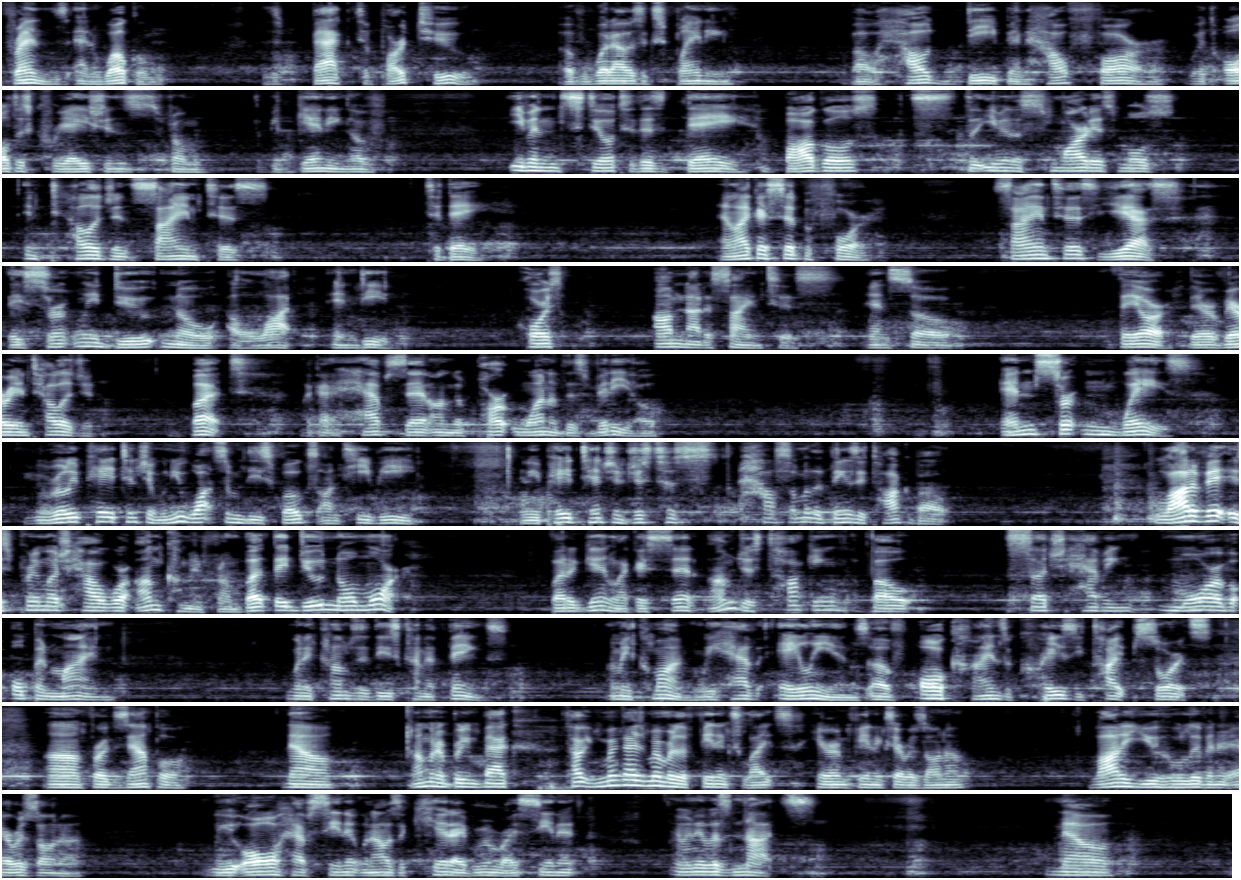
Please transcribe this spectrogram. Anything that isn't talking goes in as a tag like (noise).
friends, and welcome is back to part two of what I was explaining about how deep and how far with all these creations from the beginning of even still to this day boggles the, even the smartest, most intelligent scientists today. And like I said before, scientists, yes, they certainly do know a lot indeed. Of course, I'm not a scientist, and so they are. They're very intelligent. But, like I have said on the part one of this video, in certain ways, you really pay attention when you watch some of these folks on TV and you pay attention just to how some of the things they talk about a lot of it is pretty much how where I'm coming from, but they do know more. But again, like I said, I'm just talking about such having more of an open mind when it comes to these kind of things. I mean, come on, we have aliens of all kinds of crazy type sorts. Uh, for example, now I'm gonna bring back. Talk, you guys remember the Phoenix Lights here in Phoenix, Arizona? A lot of you who live in Arizona we all have seen it. When I was a kid, I remember I seen it. I mean, it was nuts. Now,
